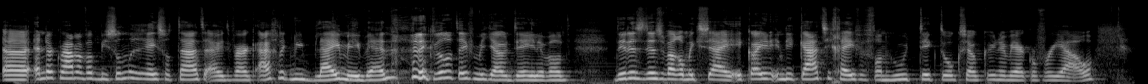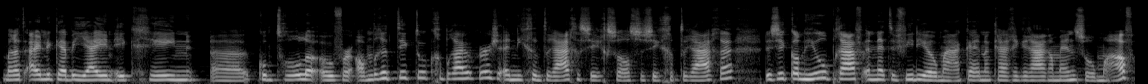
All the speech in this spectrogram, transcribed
Uh, en er kwamen wat bijzondere resultaten uit waar ik eigenlijk niet blij mee ben. en ik wil het even met jou delen, want dit is dus waarom ik zei: ik kan je een indicatie geven van hoe TikTok zou kunnen werken voor jou. Maar uiteindelijk hebben jij en ik geen uh, controle over andere TikTok-gebruikers. En die gedragen zich zoals ze zich gedragen. Dus ik kan heel braaf een nette video maken en dan krijg ik rare mensen op me af.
